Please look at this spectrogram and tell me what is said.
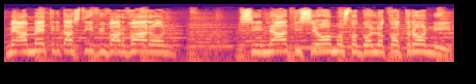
με αμέτρητα στήφη βαρβάρων συνάντησε όμως τον Κολοκοτρώνη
